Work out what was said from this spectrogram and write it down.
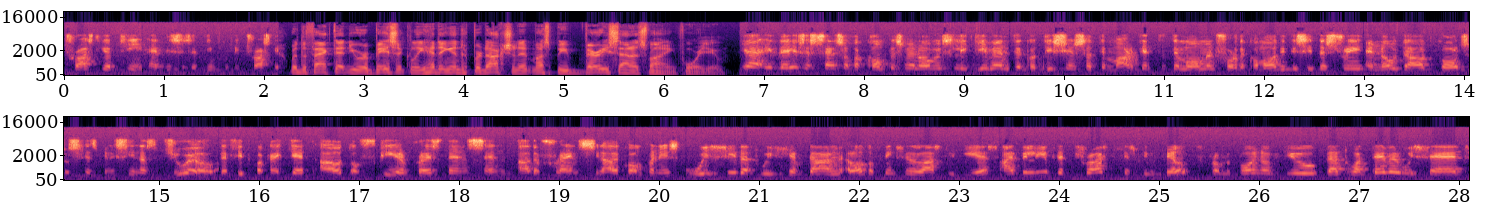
trust your team, and this is a team to be trusted. With the fact that you are basically heading into production, it must be very satisfying for you. Yeah, there is a sense of accomplishment, obviously, given the conditions at the market at the moment for the commodities industry. And no doubt, Goldsource has been seen as a jewel. The feedback I get out of peer presidents and other friends in other companies, we see that we have done a lot of things in the last two years. I believe the trust has been built from the point of view that whatever we said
